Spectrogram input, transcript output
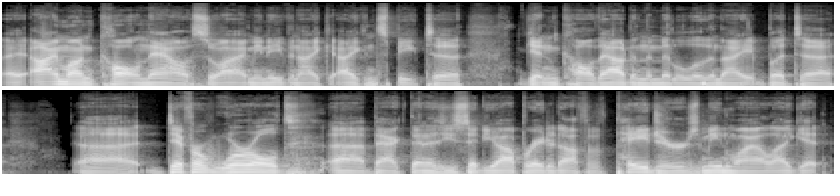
Uh, I, am on call now, so I mean even I, I can speak to getting called out in the middle of the night, but. Uh, different world back then, as you said, you operated off of pagers. Meanwhile, I get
